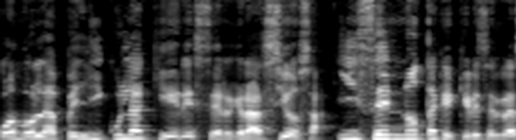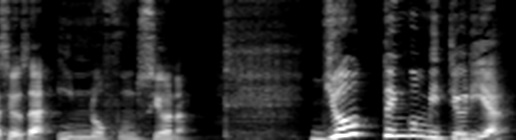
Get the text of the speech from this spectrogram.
cuando la película quiere ser graciosa y se nota que quiere ser graciosa y no funciona. Yo tengo mi teoría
